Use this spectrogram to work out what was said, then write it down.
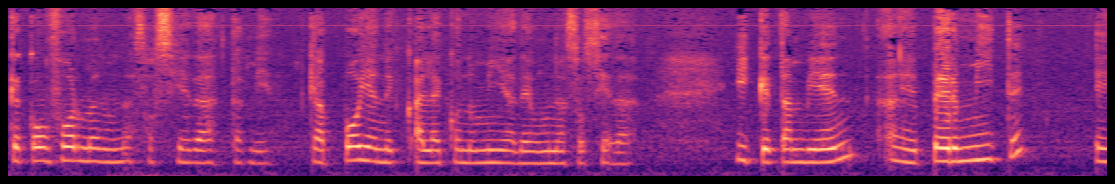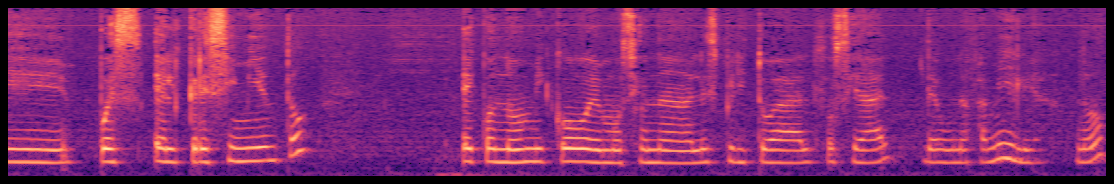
que conforman una sociedad también, que apoyan e-, a la economía de una sociedad y que también eh, permite eh, pues el crecimiento económico, emocional, espiritual, social de una familia, ¿no?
